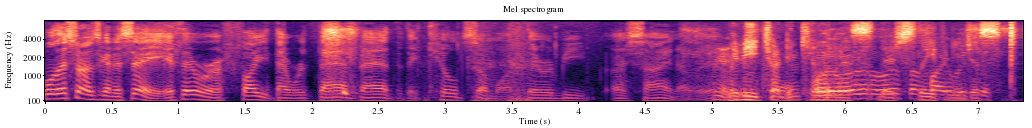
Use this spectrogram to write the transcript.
Well, that's what I was gonna say. If there were a fight that were that bad that they killed someone, there would be a sign of it. Maybe he tried to kill What- him in what- his- their if the and he was just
